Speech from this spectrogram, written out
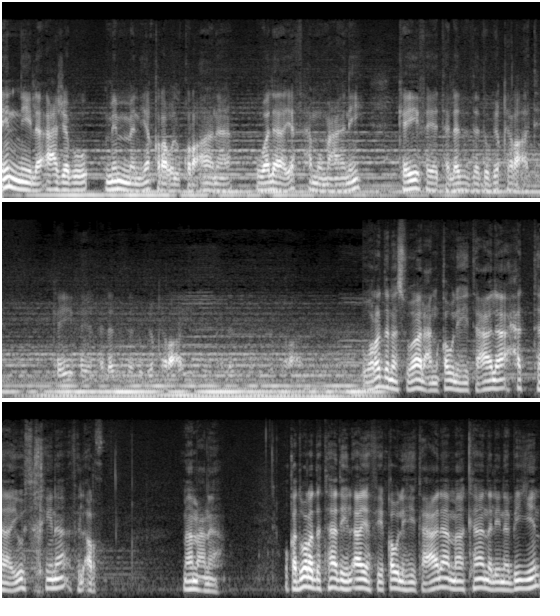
إني لأعجب ممن يقرأ القرآن ولا يفهم معانيه كيف يتلذذ بقراءته. كيف يتلذذ بقراءته. وردنا سؤال عن قوله تعالى حتى يثخن في الأرض. ما معناه؟ وقد وردت هذه الآية في قوله تعالى ما كان لنبي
